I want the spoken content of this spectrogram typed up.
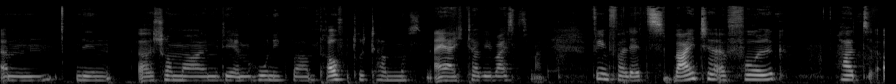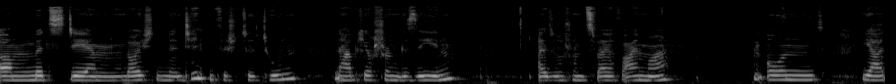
ähm, den äh, schon mal mit dem Honigwaben draufgedrückt haben muss. Naja, ich glaube, ihr weißt, was ich meine. Auf jeden Fall der zweite Erfolg hat ähm, mit dem leuchtenden Tintenfisch zu tun. Den habe ich auch schon gesehen. Also schon zwei auf einmal. Und ja,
